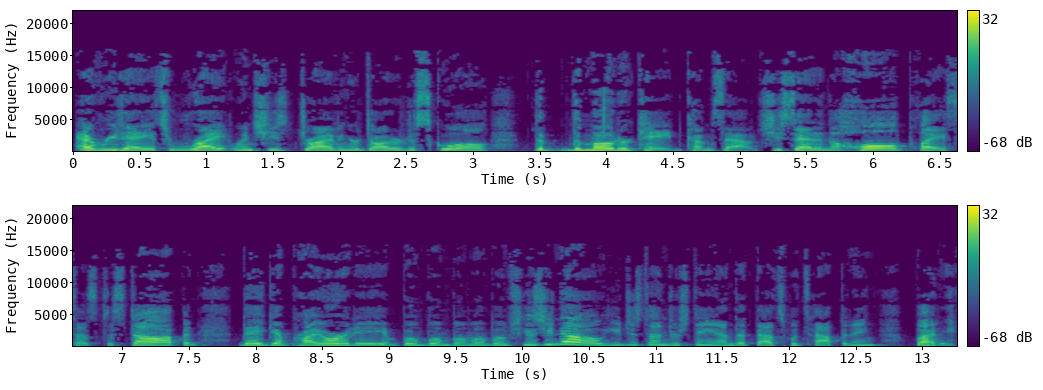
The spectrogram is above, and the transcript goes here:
every day, it's right when she's driving her daughter to school, the the motorcade comes out. She said, and the whole place has to stop, and they get priority, and boom, boom, boom, boom, boom. She goes, you know, you just understand that that's what's happening, but it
